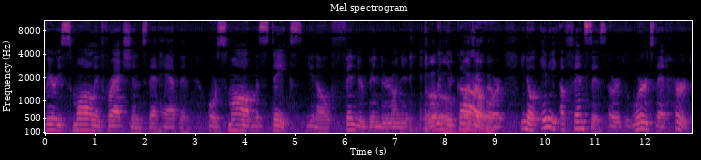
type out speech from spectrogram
very small infractions that happen or small mistakes, you know, fender bender on your with your car Watch out now. or you know, any offenses or words that hurt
